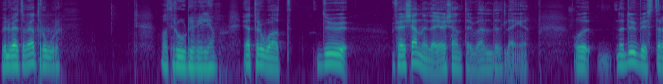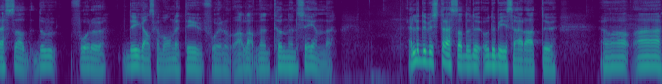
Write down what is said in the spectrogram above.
Vill du veta vad jag tror? Vad tror du William? Jag tror att du för jag känner dig, jag har känt dig väldigt länge. Och när du blir stressad, då får du, det är ju ganska vanligt, det får ju alla, men tunnelseende. Eller du blir stressad och du, och du blir så här att du, ja, äh,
